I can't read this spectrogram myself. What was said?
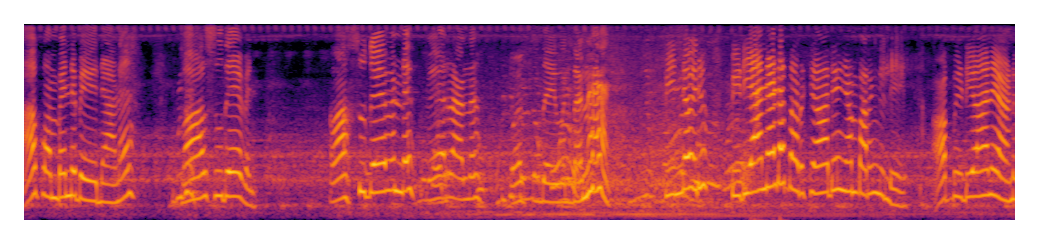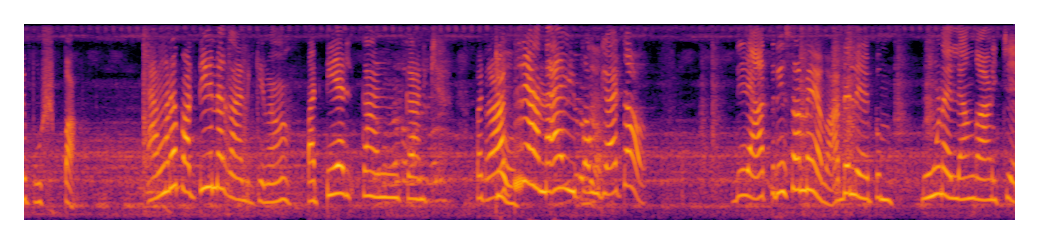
ആ കൊമ്പന്റെ പേരാണ് വാസുദേവൻ. വാസുദേവന്റെ പേരാണ് വാസുദേവൻ തന്നെ. പിന്നെ ഒരു പിടിയാനയുടെ പറക്കാതെ ഞാൻ പറഞ്ഞില്ലേ? ആ പിടിയാനയാണ് പുഷ്പ. ഞങ്ങളുടെ പട്ടീനെ കാണിക്കണോ? പട്ടിയെ കാണിക്കാം ഇപ്പം കേട്ടോ? ഇത് രാത്രി സമയമാ അതല്ലേ ഇപ്പം മൂണെല്ലാം കാണിച്ചേ?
